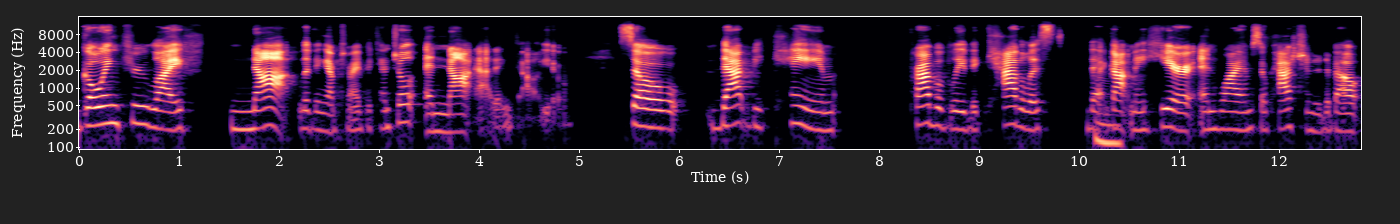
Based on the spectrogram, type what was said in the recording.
going through life not living up to my potential and not adding value. So that became probably the catalyst that mm got me here and why I'm so passionate about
